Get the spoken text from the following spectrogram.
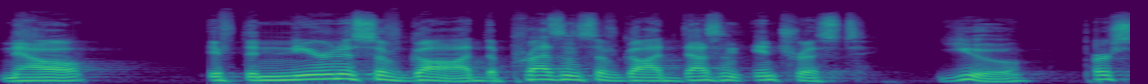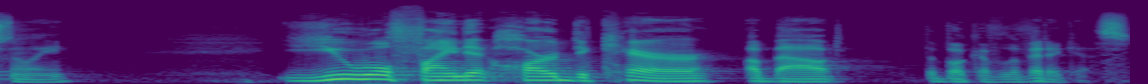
Now, if the nearness of God, the presence of God, doesn't interest you personally, you will find it hard to care about the book of Leviticus.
